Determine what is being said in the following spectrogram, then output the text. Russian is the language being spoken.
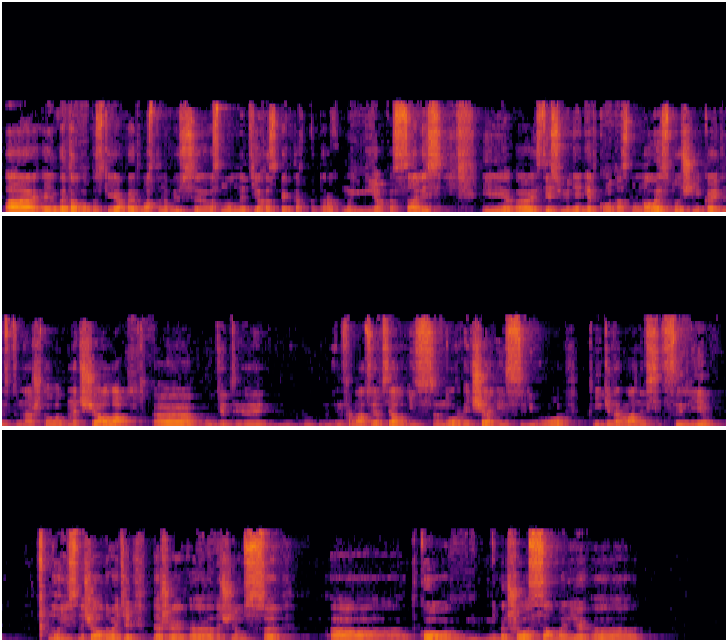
А в этом выпуске я поэтому остановлюсь в основном на тех аспектах, которых мы не касались. И э, здесь у меня нет какого-то основного источника. Единственное, что вот начало э, будет, э, информацию я взял из Норвича, из его книги «Норманы в Сицилии». Ну и сначала давайте даже э, начнем с э, такого небольшого саммари э,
